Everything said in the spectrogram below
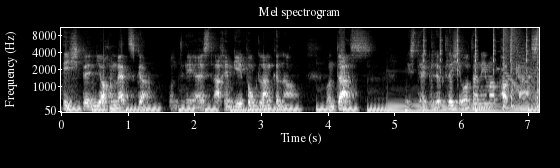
Ich bin Jochen Metzger und er ist Achim G. Lankenau. Und das ist der Glückliche Unternehmer Podcast.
